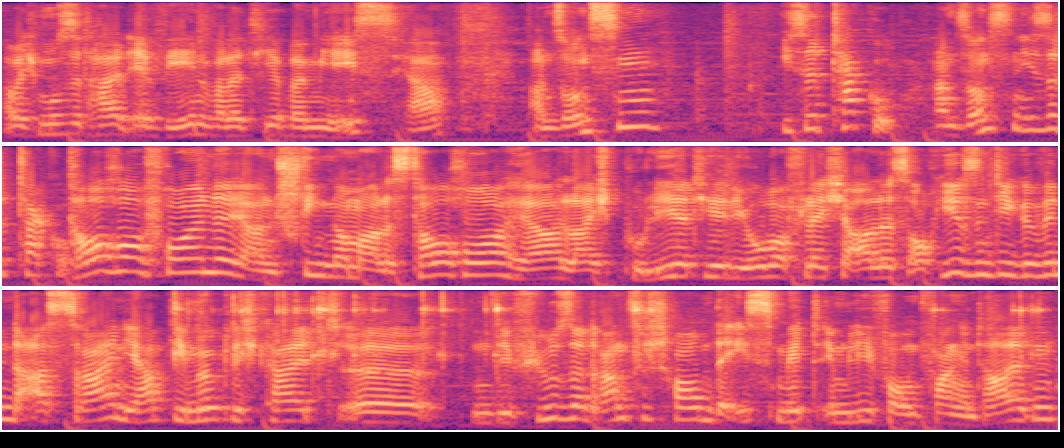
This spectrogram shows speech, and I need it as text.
Aber ich muss es halt erwähnen, weil es hier bei mir ist. Ja. Ansonsten ist es Taco. Ansonsten ist es Taco. Tauchrohr, Freunde, ja, ein stinknormales Tauchrohr, ja, leicht poliert hier die Oberfläche, alles. Auch hier sind die Gewinde astrein. Ihr habt die Möglichkeit, äh, einen Diffuser dran zu schrauben. Der ist mit im Lieferumfang enthalten.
